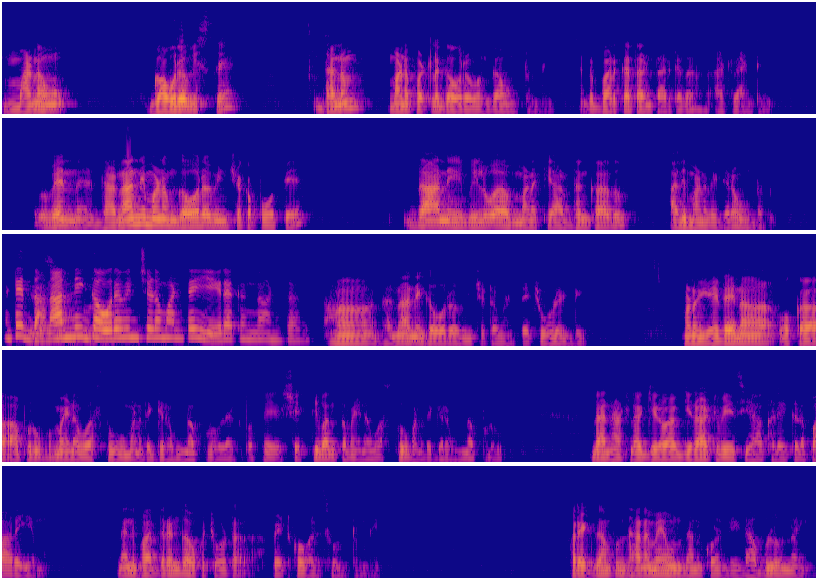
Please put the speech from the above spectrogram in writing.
మనం గౌరవిస్తే ధనం మన పట్ల గౌరవంగా ఉంటుంది. అంటే బర్కత్ అంటారు కదా అట్లాంటిది. వెన్ ధనాన్ని మనం గౌరవించకపోతే దాని విలువ మనకి అర్థం కాదు అది మన దగ్గర ఉండదు. అంటే ధనాన్ని గౌరవించడం అంటే ఏ రకంగా అంటారు? ధనాన్ని గౌరవించటం అంటే చూడండి మనం ఏదైనా ఒక అపురూపమైన వస్తువు మన దగ్గర ఉన్నప్పుడు లేకపోతే శక్తివంతమైన వస్తువు మన దగ్గర ఉన్నప్పుడు దాన్ని అట్లా గిరా గిరాటు వేసి అక్కడ ఇక్కడ పారేయము. దాన్ని భద్రంగా ఒక చోట పెట్టుకోవాల్సి ఉంటుంది. ఫర్ ఎగ్జాంపుల్ ధనమే ఉందనుకోండి డబ్బులు ఉన్నాయి.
